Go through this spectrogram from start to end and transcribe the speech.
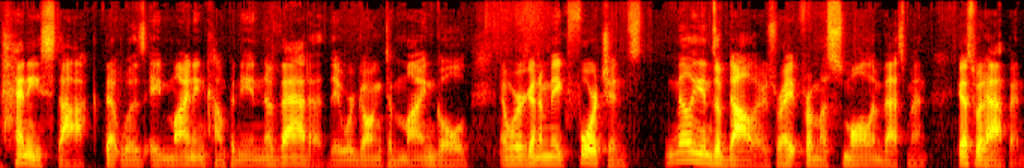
penny stock that was a mining company in Nevada. They were going to mine gold and we are going to make fortunes millions of dollars, right, from a small investment. Guess what happened?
